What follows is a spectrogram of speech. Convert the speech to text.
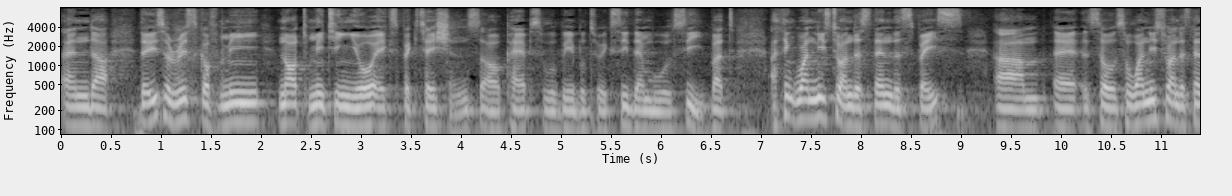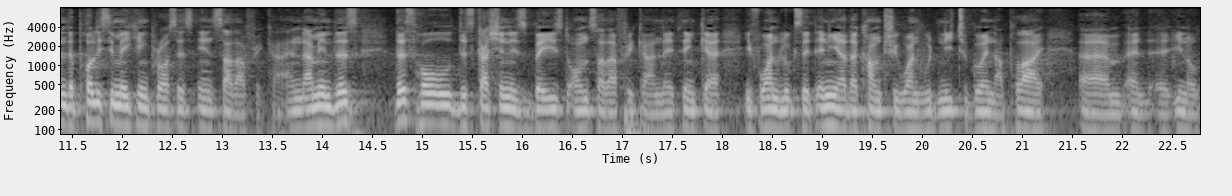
and uh, there is a risk of me not meeting your expectations, or perhaps we'll be able to exceed them, we'll see. But I think one needs to understand the space. Um, uh, so, so one needs to understand the policy making process in South Africa. And I mean, this, this whole discussion is based on South Africa. And I think uh, if one looks at any other country, one would need to go and apply um, and uh, you know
